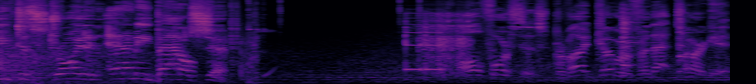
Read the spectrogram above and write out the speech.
We've destroyed an enemy battleship. All forces, provide cover for that target.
